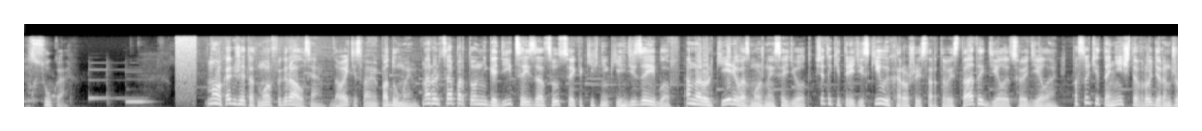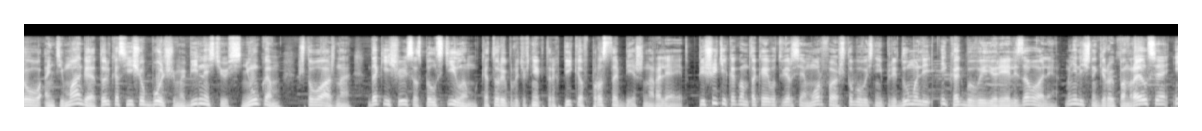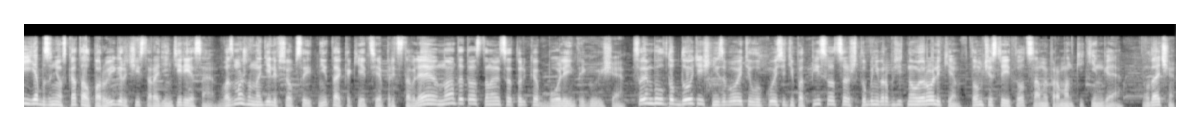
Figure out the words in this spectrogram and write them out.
Сука. Ну а как же этот морф игрался? Давайте с вами подумаем. На роль саппорта он не годится из-за отсутствия каких-никаких дизейблов, а на роль керри возможно и сойдет. Все-таки третий скилл и хорошие стартовые статы делают свое дело. По сути это нечто вроде ранжового антимага, только с еще большей мобильностью, с нюком, что важно, так еще и со спелстилом, который против некоторых пиков просто бешено роляет. Пишите, как вам такая вот версия морфа, что бы вы с ней придумали и как бы вы ее реализовали. Мне лично герой понравился, и я бы за него скатал пару игр чисто ради интереса. Возможно на деле все все обстоит не так, как я это себе представляю, но от этого становится только более интригующе. С вами был Топ Дотич, не забывайте лукосить и подписываться, чтобы не пропустить новые ролики, в том числе и тот самый про Манки Кинга. Удачи!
